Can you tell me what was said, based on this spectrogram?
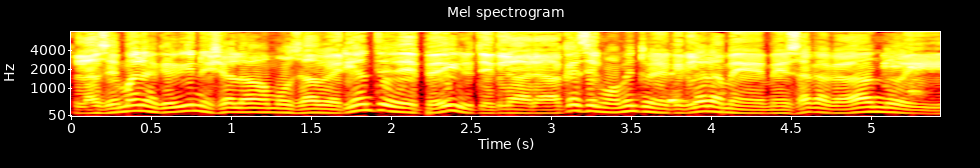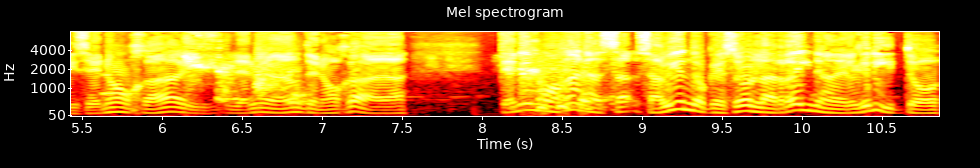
La semana que viene ya la vamos a ver. Y antes de pedirte, Clara, acá es el momento en el que Clara me, saca cagando y se enoja y termina la enojada. Tenemos ganas, sabiendo que sos la reina del grito,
